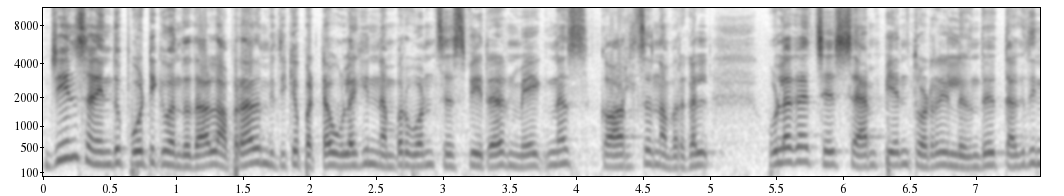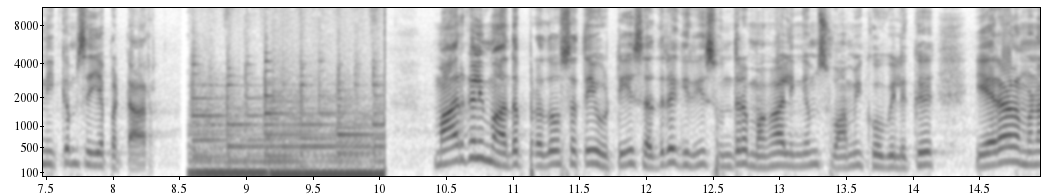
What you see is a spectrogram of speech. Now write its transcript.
ஜீன்ஸ் அணிந்து போட்டிக்கு வந்ததால் அபராதம் விதிக்கப்பட்ட உலகின் நம்பர் ஒன் செஸ் வீரர் மேக்னஸ் கார்ல்சன் அவர்கள் உலக செஸ் சாம்பியன் தொடரிலிருந்து தகுதி நீக்கம் செய்யப்பட்டார். மார்கழி மாத பிரதோஷத்தையொட்டி சதுரகிரி சுந்தர மகாலிங்கம் சுவாமி கோவிலுக்கு ஏராளமான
